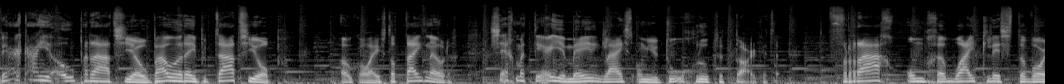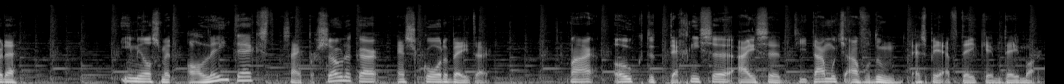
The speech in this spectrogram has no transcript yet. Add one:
Werk aan je operatio, bouw een reputatie op. Ook al heeft dat tijd nodig. Segmenteer je mailinglijst om je doelgroep te targeten. Vraag om gewitelist te worden. E-mails met alleen tekst zijn persoonlijker en scoren beter. Maar ook de technische eisen, die, daar moet je aan voldoen. SPF, DKIM, DMARC.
